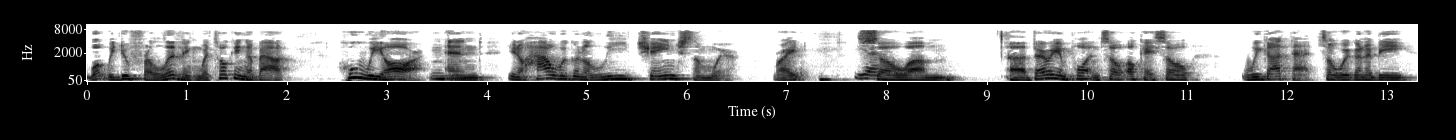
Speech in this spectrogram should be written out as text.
what we do for a living we're talking about who we are mm-hmm. and, you know, how we're going to lead change somewhere, right? Yeah. So, um, uh, very important. So, okay, so we got that. So we're going to be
